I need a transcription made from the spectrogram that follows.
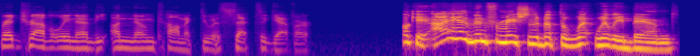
Fred Travalena and the Unknown Comic do a set together. Okay, I have information about the Wet Willie Band.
